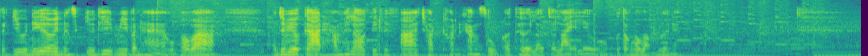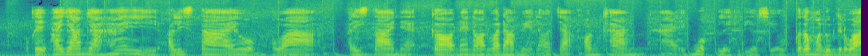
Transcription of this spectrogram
สกิลนี้ก็เป็นหนึ่งสกิลที่มีปัญหาผมเพราะว่ามันจะมีโอกาสทำให้เราติดไฟฟ้าช็อตค่อนข้างสูงแล้วเธอเราจะไหลเร็วก็ต้องระวังด้วยนะโอเค พยายามอย่าให้อลิสตายผมเพราะว่า อลิสตายเนี่ยก็แน่นอนว่าดาเมจเราจะค่อนข้างหายหวบเลยทีเดียวเชียวก็ต้องมาลุ้นกันว่า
